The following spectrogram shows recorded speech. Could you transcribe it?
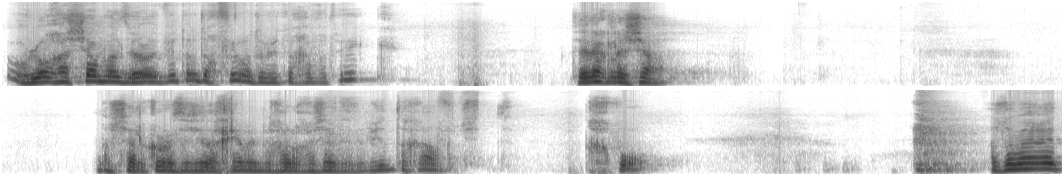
הוא לא חשב על זה, לא, פתאום דוחפים אותו, פתאום דוחף אותו, תלך לשם. למשל, כל הנושא של החמד בכלל לא חשבתי, פשוט דחף, תחפור. זאת אומרת,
